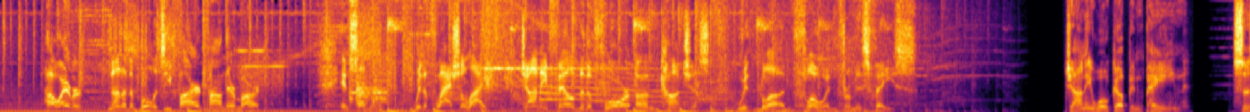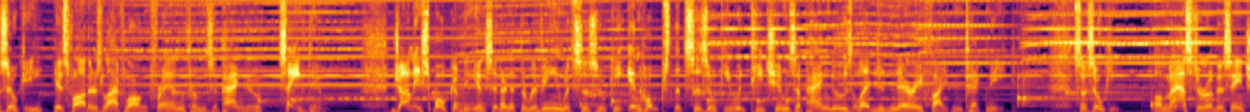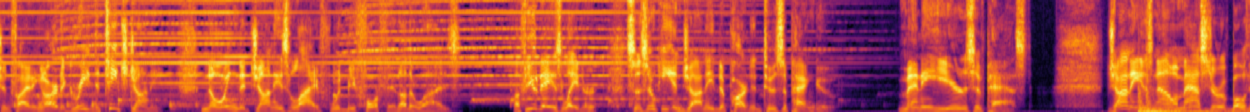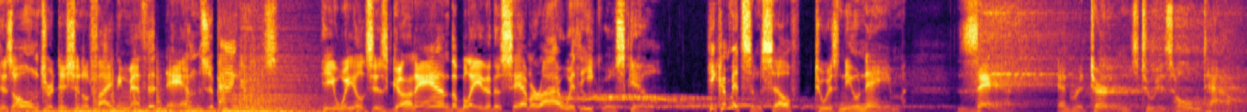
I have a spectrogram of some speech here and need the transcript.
However, none of the bullets he fired found their mark. And suddenly, with a flash of light, Johnny fell to the floor unconscious, with blood flowing from his face. Johnny woke up in pain. Suzuki, his father's lifelong friend from Zipangu, saved him. Johnny spoke of the incident at the ravine with Suzuki in hopes that Suzuki would teach him Zipangu's legendary fighting technique. Suzuki a master of this ancient fighting art agreed to teach Johnny, knowing that Johnny's life would be forfeit otherwise. A few days later, Suzuki and Johnny departed to Zipangu. Many years have passed. Johnny is now a master of both his own traditional fighting method and Zipangu's. He wields his gun and the blade of the samurai with equal skill. He commits himself to his new name, Zan and returns to his hometown.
